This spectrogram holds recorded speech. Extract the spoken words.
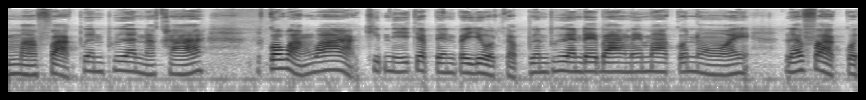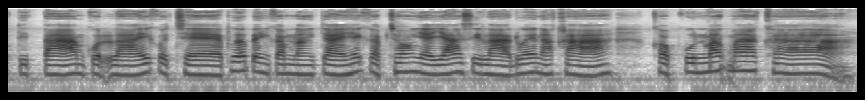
ำมาฝากเพื่อนๆนะคะ ก็หวังว่าคลิปนี้จะเป็นประโยชน์กับเพื่อนๆได้บ้างไม่มากก็น้อย แล้วฝากกดติดตาม กดไลค์ กดแชร์ เพื่อเป็นกำลังใจให้กับช่องยาย่าศิลาด้วยนะคะ ขอบคุณมาก ๆ ค่ะ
